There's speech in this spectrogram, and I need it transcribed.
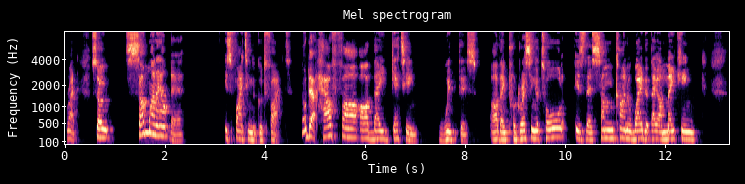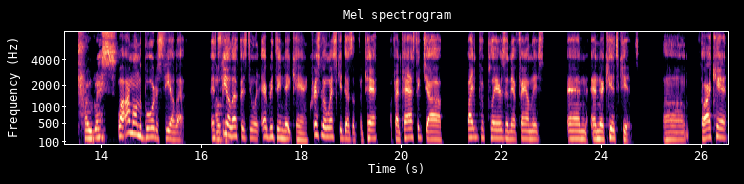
Right. So someone out there is fighting the good fight. No doubt. How far are they getting with this? Are they progressing at all? Is there some kind of way that they are making progress? Well, I'm on the board of CLF, and Okay. CLF is doing everything they can. Chris Nowinski does a, fanta- a fantastic job fighting for players and their families and and their kids' kids. Um, so I can't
